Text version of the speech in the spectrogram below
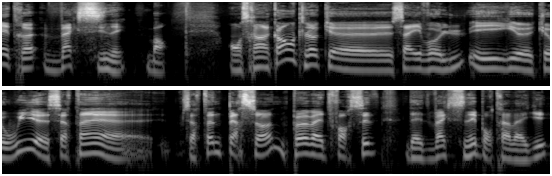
être vacciné? Bon on se rend compte là, que ça évolue et euh, que oui, euh, certains, euh, certaines personnes peuvent être forcées d'être vaccinées pour travailler.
